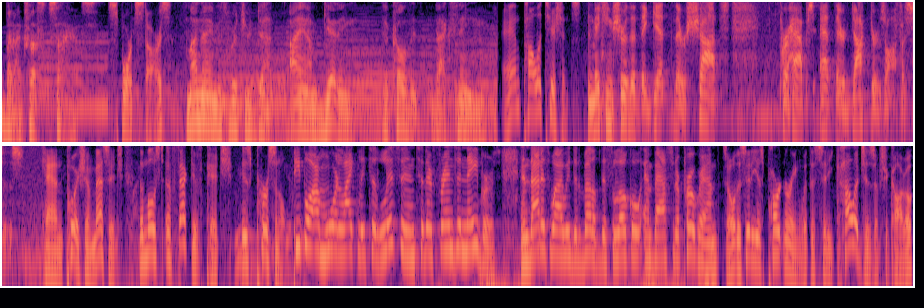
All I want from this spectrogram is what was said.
but I trust science. Sports stars. My name is Richard Dent. I am getting the COVID vaccine. And politicians. Making sure that they get their shots perhaps at their doctor's offices. Can push a message, the most effective pitch is personal. People are more likely to listen to their friends and neighbors, and that is why we developed this local ambassador program. So the city is partnering with the city colleges of Chicago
